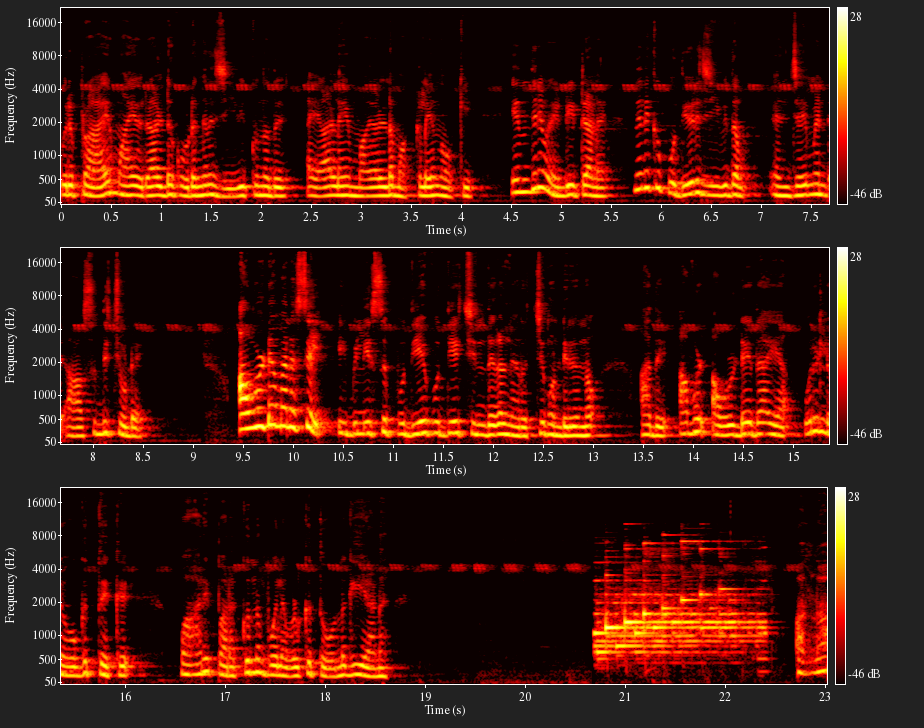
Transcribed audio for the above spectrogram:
ഒരു പ്രായമായ ഒരാളുടെ കൂടെ ഇങ്ങനെ ജീവിക്കുന്നത്? അയാളെയും അയാളുടെ മക്കളെയും നോക്കി. എന്തിനു വേണ്ടിയിട്ടാണ് നിനക്ക് പുതിയൊരു ജീവിതം എൻജോയ്മെന്റ് ആസ്വദിച്ചൂടെ? അവളുടെ മനസ്സിൽ ഇബിലീസ് പുതിയ പുതിയ ചിന്തകൾ നിറച്ചുകൊണ്ടിരുന്നു അത് അവൾ അവളുടേതായ ഒരു ലോകത്തേക്ക് പാറി പറക്കുന്ന പോലെ അവൾക്ക് തോന്നുകയാണ്. അല്ലാ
